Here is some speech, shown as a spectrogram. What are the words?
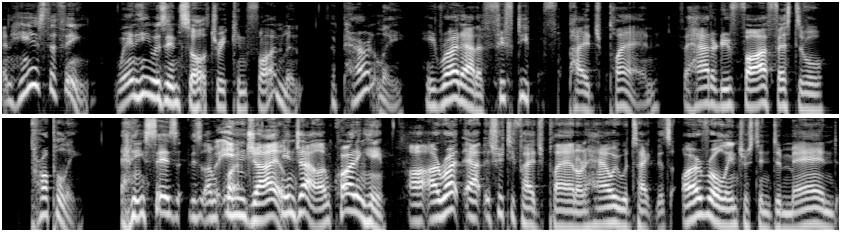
And here's the thing when he was in solitary confinement, apparently he wrote out a 50 page plan for how to do Fire Festival properly. And he says, this, I'm In jail? In jail. I'm quoting here. Uh, I wrote out this 50 page plan on how we would take this overall interest in demand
